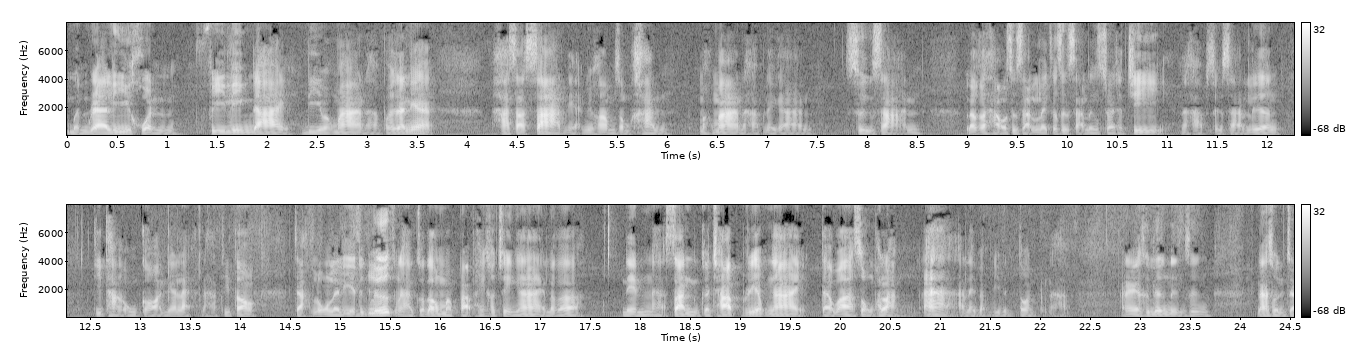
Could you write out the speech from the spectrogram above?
เหมือนแรลลี่คน feeling ได้ดีมากๆนะครับเพราะฉะนั้นเนี่ย ภาษาศาสตร์เนี่ยมีความสำคัญมากๆนะครับในการสื่อสาร แล้วก็ถามว่าสื่อสารอะไรก็สื่อสารเรื่อง strategy นะครับสื่อสารเรื่องทิศทางองค์กรเนี่ยแหละนะครับที่ต้องจากลงรายละเอียดลึกๆนะครับก็ต้องมาปรับให้เข้าใจง่าย แล้วก็เน้นนะสั้นกระชับเรียบง่าย แต่ว่าส่งพลังอ่าอะไรแบบนี้เป็นต้นนะครับ อันนี้ก็คือเรื่องหนึ่งซึ่งน่าสนใจ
